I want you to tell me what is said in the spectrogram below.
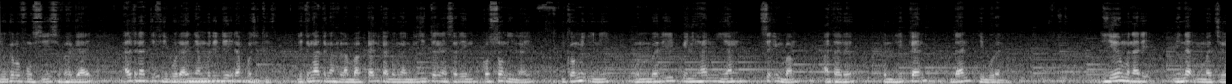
juga berfungsi sebagai alternatif hiburan yang mendidik dan positif. Di tengah-tengah lambakan kandungan digital yang sering kosong nilai, e-komik ini memberi pilihan yang seimbang antara pendidikan dan hiburan. Ia menarik minat membaca,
